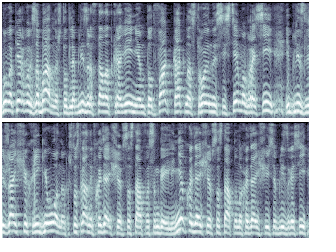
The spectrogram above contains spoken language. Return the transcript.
Ну, во-первых, забавно, что для Blizzard стал откровением тот факт, как настроена система в России и близлежащих регионах, что страны, входящие в состав СНГ или не входящие в состав, но находящиеся близ России,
